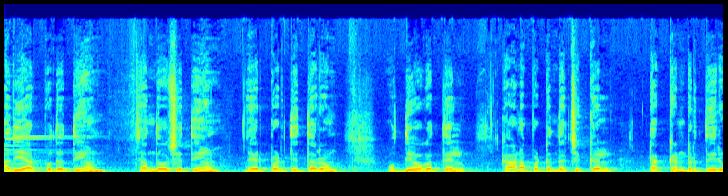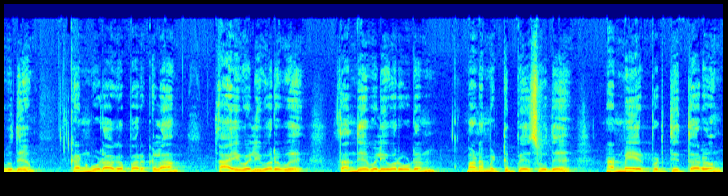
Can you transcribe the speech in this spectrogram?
அதி அற்புதத்தையும் சந்தோஷத்தையும் ஏற்படுத்தி தரும். உத்தியோகத்தில் காணப்பட்டிருந்த சிக்கல் டக்கென்று தீர்வது கண்கூடாக பார்க்கலாம். தாய் வழி வரவு தந்தை வழி வரவுடன் மனமிட்டு பேசுவது நன்மை ஏற்படுத்தி தரும்.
